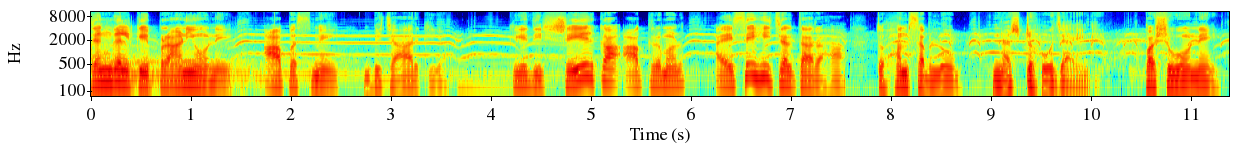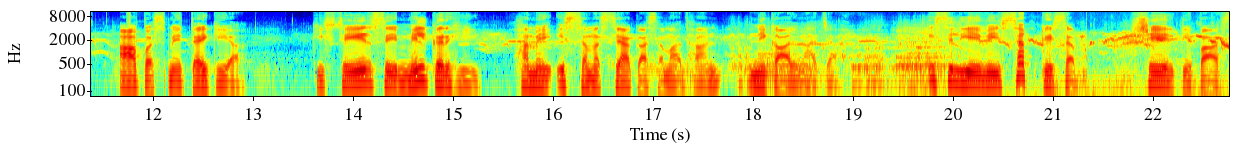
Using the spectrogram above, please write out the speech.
जंगल के प्राणियों ने आपस में विचार किया। कि यदि शेर का आक्रमण ऐसे ही चलता रहा तो हम सब लोग नष्ट हो जाएँगे। पशुओं ने आपस में तय किया कि शेर से मिलकर ही हमें इस समस्या का समाधान निकालना चाहिए। इसलिए वे सब के सब शेर के पास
